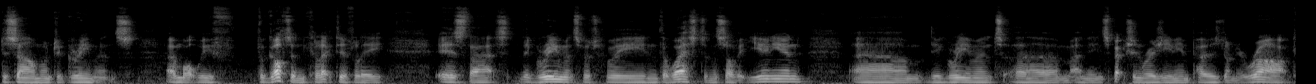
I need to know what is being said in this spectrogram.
disarmament agreements. And what we've forgotten collectively is that the agreements between the West and the Soviet Union, um, the agreement um, and the inspection regime imposed on Iraq,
